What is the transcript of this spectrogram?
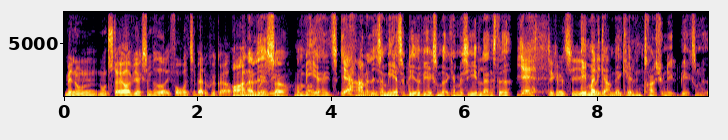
med nogle, nogle større virksomheder i forhold til, hvad du kan gøre. Og anderledes og, og mere, ja, anderledes og mere etableret virksomheder, kan man sige et eller andet sted. Ja, det kan man sige. Det man i gamle dage kaldte en traditionel virksomhed.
